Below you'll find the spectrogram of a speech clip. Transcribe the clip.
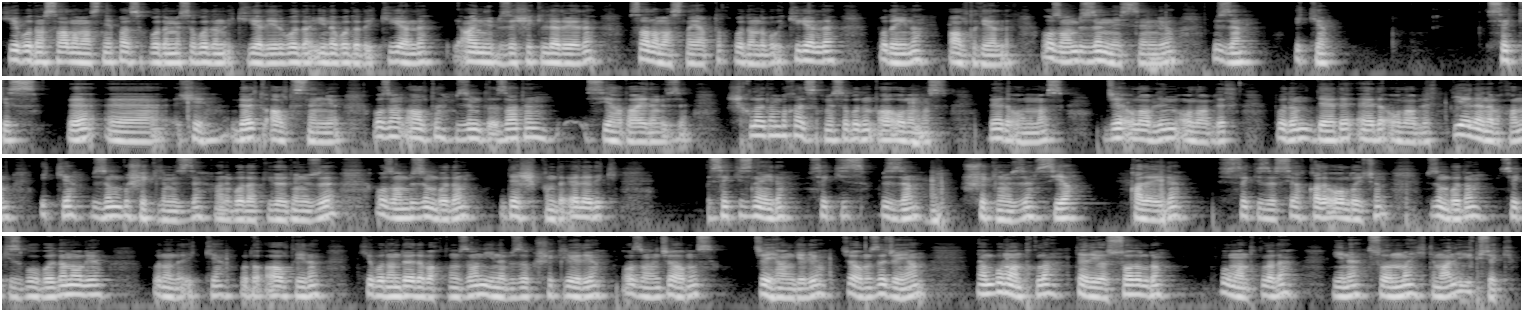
Ki buradan sağlamasını yaparsak burada mesela buradan 2 geldi. Burada yine burada da 2 geldi. Aynı bize şekiller verdi. Sağlamasını yaptık. Buradan da bu 2 geldi. Bu da yine 6 geldi. O zaman bizden ne isteniliyor? Bizden 2 8 ve eee, şey 4 6 isteniliyor. O zaman 6 bizim zaten siyah dairemizde. Şıklardan bakarsak mesela buradan A olamaz. B de olmaz. C olabilir mi? Olabilir. Buradan D'de E'de olabilir. Diğerlerine bakalım. 2 bizim bu şeklimizde. Hani buradaki gördüğünüz üzere. O zaman bizim buradan D şıkkında eledik. 8 neydi? 8 bizden şu şeklimizde siyah kareydi. 8'de siyah kare olduğu için bizim buradan 8 bu buradan oluyor. Buradan da 2, bu da 6 ile ki buradan 4'e baktığımız zaman yine bize bu şekli veriyor. O zaman cevabımız Ceyhan geliyor. Cevabımız da Ceyhan. Yani bu mantıkla teriyor soruldu. Bu mantıkla da yine sorulma ihtimali yüksek.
